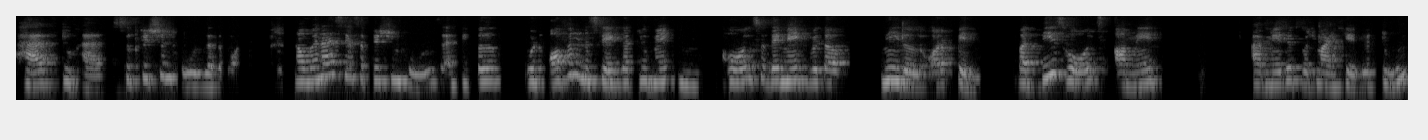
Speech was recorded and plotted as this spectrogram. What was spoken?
have to have sufficient holes at the bottom. Now, when I say sufficient holes, and people would often mistake that you make holes, so they make with a needle or a pin. But these holes are made, I've made it with my favorite tool.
